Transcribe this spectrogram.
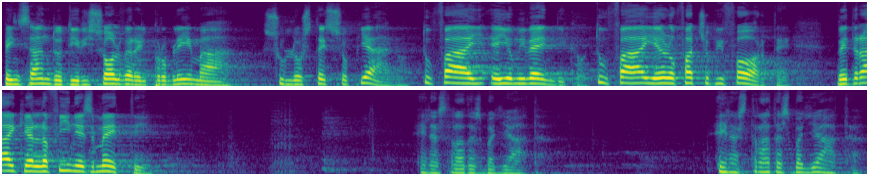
pensando di risolvere il problema sullo stesso piano, tu fai e io mi vendico, tu fai e io lo faccio più forte, vedrai che alla fine smetti è la strada sbagliata. È la strada sbagliata.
